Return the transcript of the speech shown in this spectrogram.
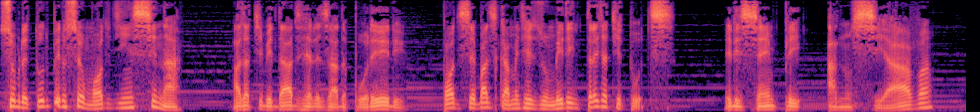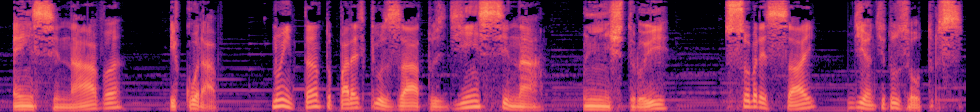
sobretudo pelo seu modo de ensinar. As atividades realizadas por ele pode ser basicamente resumida em três atitudes. Ele sempre anunciava, ensinava e curava. No entanto, parece que os atos de ensinar e instruir sobressai diante dos outros.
